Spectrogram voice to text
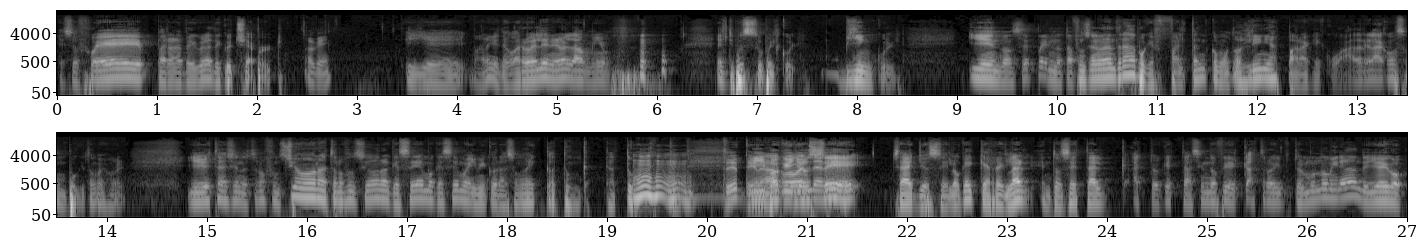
Eso fue para la película The Good Shepherd. Ok. Y, eh, mano, yo tengo a Robert De Niro al lado mío. el tipo es súper cool. Bien cool. Y entonces, pues, no está funcionando la entrada porque faltan como dos líneas para que cuadre la cosa un poquito mejor. Y ellos están diciendo, esto no funciona, esto no funciona, ¿qué hacemos, qué hacemos? Y mi corazón es catunca, catunca. Sí, y porque yo sé, o sea, yo sé lo que hay que arreglar. Entonces está el actor que está haciendo Fidel Castro y todo el mundo mirando. Y yo digo,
